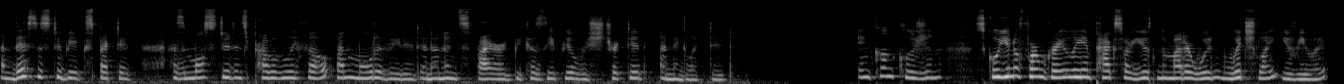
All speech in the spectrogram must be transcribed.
And this is to be expected, as most students probably felt unmotivated and uninspired because they feel restricted and neglected. In conclusion, school uniform greatly impacts our youth no matter in which light you view it.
